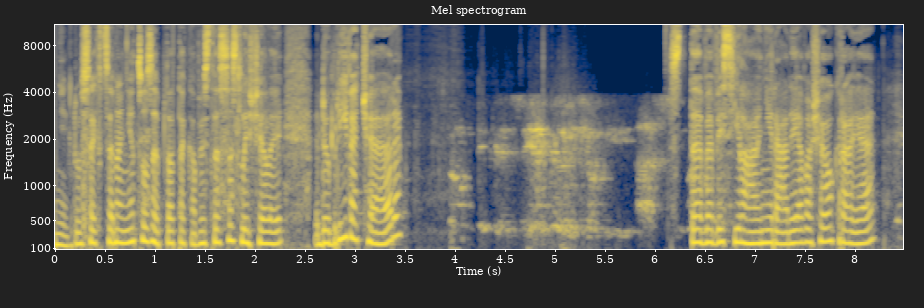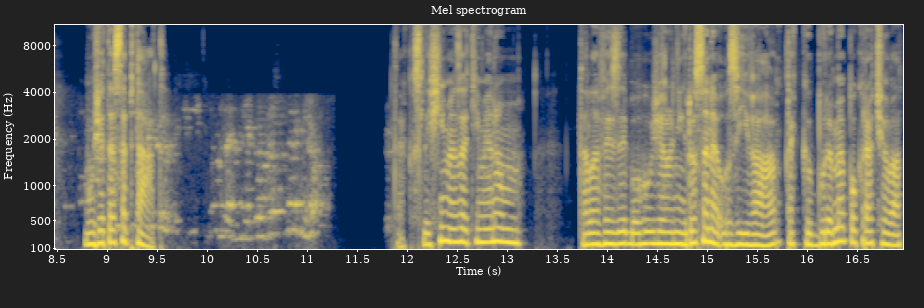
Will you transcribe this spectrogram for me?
někdo se chce na něco zeptat, tak abyste se slyšeli. Dobrý večer. Jste ve vysílání rádia vašeho kraje? Můžete se ptát. Tak slyšíme zatím jenom televizi bohužel nikdo se neozývá, tak budeme pokračovat.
